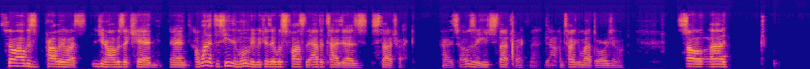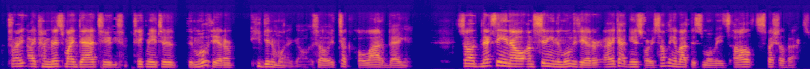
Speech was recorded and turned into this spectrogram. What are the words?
So I was probably was you know I was a kid, and I wanted to see the movie because it was falsely advertised as Star Trek. All right, so I was a huge Star Trek fan. I'm talking about the original. So uh, I, convinced my dad to take me to the movie theater. He didn't want to go, so it took a lot of begging. So next thing you know, I'm sitting in the movie theater. I got news for you. Something about this movie. It's all special effects.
